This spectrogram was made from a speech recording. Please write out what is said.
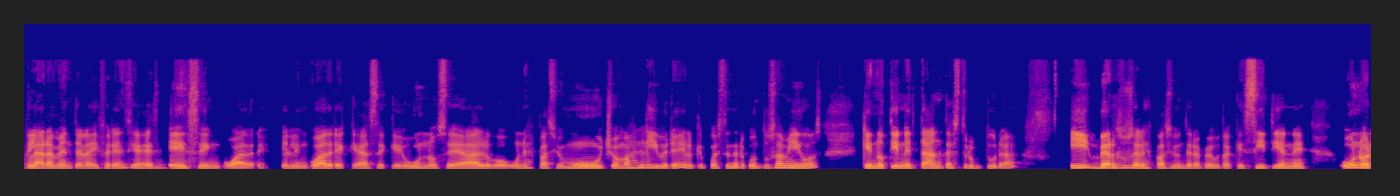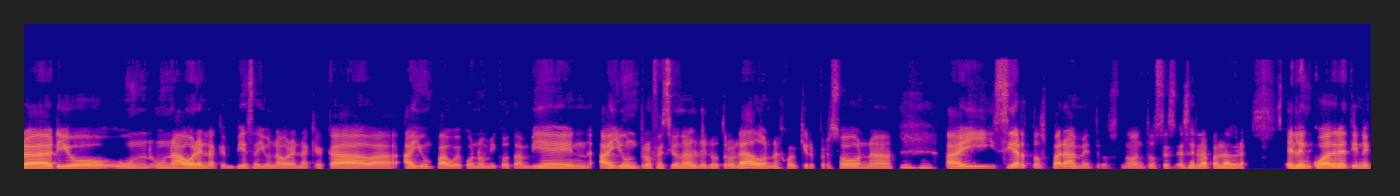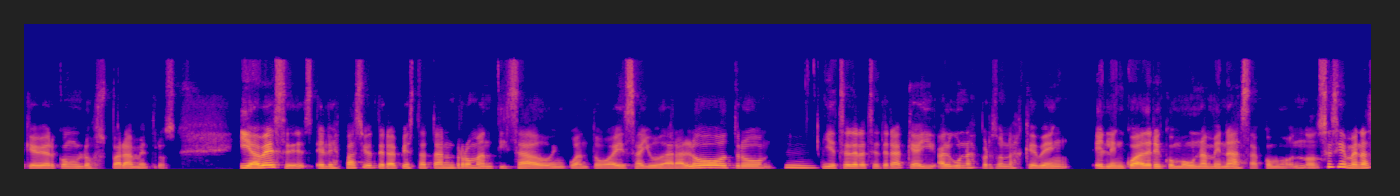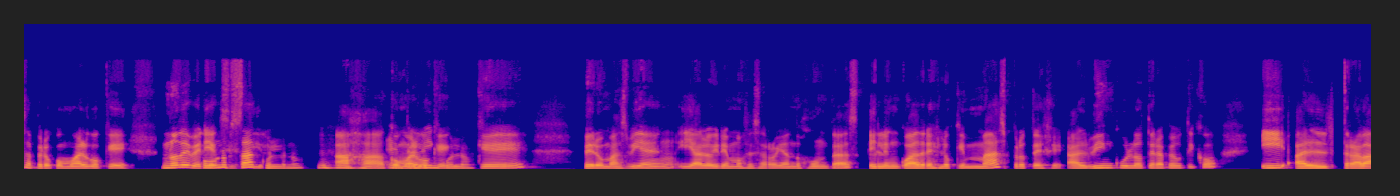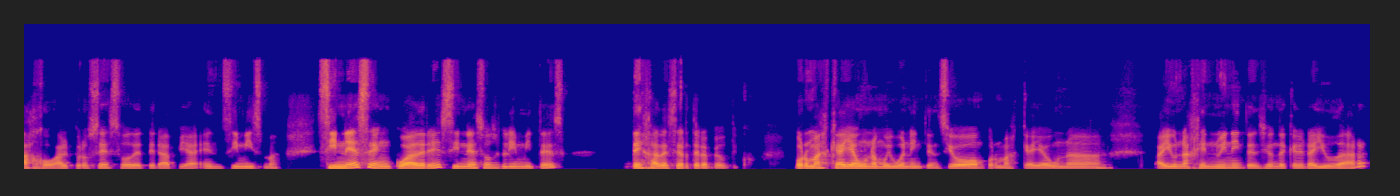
Claramente la diferencia es ese encuadre, el encuadre que hace que uno sea algo, un espacio mucho más libre, el que puedes tener con tus amigos, que no tiene tanta estructura, y versus el espacio de un terapeuta que sí tiene un horario, una hora en la que empieza y una hora en la que acaba, hay un pago económico también, hay un profesional del otro lado, no es cualquier persona, hay ciertos parámetros, ¿no? Entonces, esa es la palabra. El encuadre tiene que ver con los parámetros. Y a veces el espacio de terapia está tan romantizado en cuanto a es ayudar al otro, mm. y etcétera, etcétera, que hay algunas personas que ven el encuadre como una amenaza, como, no sé si amenaza, pero como algo que no debería como un obstáculo, ¿no? Ajá, como algo que, que, pero más bien, y ya lo iremos desarrollando juntas, el encuadre es lo que más protege al vínculo terapéutico y al trabajo, al proceso de terapia en sí misma. Sin ese encuadre, sin esos límites, deja de ser terapéutico. Por más que haya una muy buena intención, por más que haya una, hay una genuina intención de querer ayudar,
